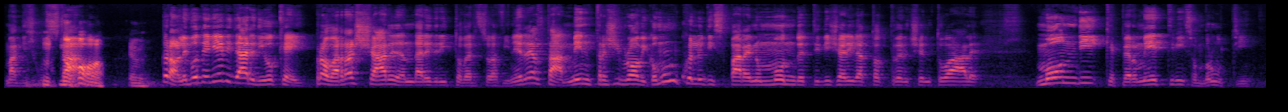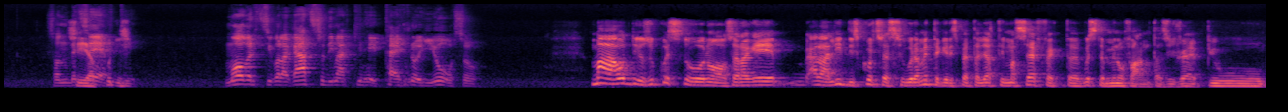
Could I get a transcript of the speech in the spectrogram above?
ma disgustavo. no. Però le potevi evitare, dico ok, prova a rasciare ed andare dritto verso la fine. In realtà, mentre ci provi, comunque lui ti spara in un mondo e ti dice arriva a tot percentuale. Mondi che, permettimi, sono brutti sono deserti. Sì, Muoversi con la cazzo di macchinetta è noioso. Ma oddio, su questo no, sarà che allora lì il discorso è sicuramente che rispetto agli altri Mass Effect questo è meno fantasy, cioè più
